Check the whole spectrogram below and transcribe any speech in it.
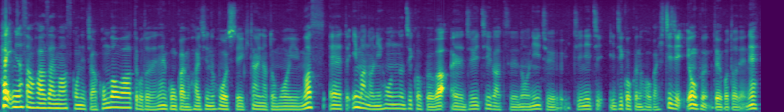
はい、皆さんおはようございます。こんにちは、こんばんは。ってことでね、今回も配信の方をしていきたいなと思います。えっ、ー、と、今の日本の時刻は、えー、11月の21日、時刻の方が7時4分ということでね、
